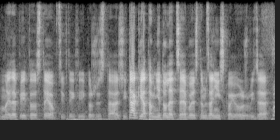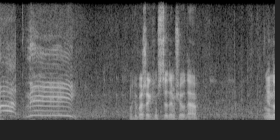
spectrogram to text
Najlepiej to z tej opcji w tej chwili korzystać. I tak ja tam nie dolecę, bo jestem za nisko już, widzę. No chyba, że jakimś cudem się uda. Nie no,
